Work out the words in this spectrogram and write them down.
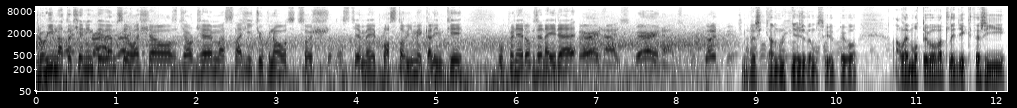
Druhým natočeným pivem si Lešel s Georgem snaží ťuknout, což s těmi plastovými kelímky úplně dobře nejde. Tím neříkám nutně, že to musí být pivo, ale motivovat lidi, kteří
